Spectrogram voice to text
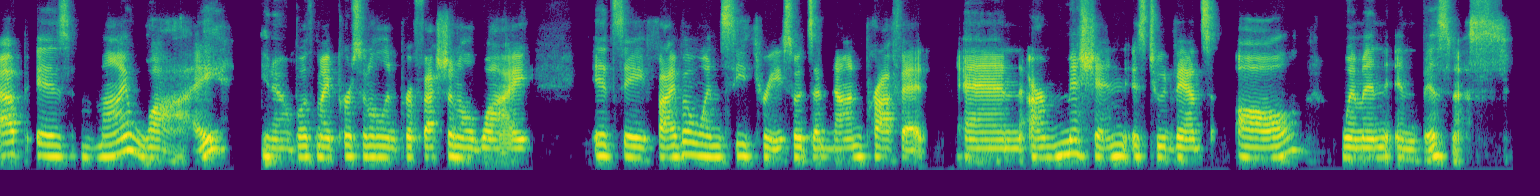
up is my why, you know, both my personal and professional why. It's a 501c3, so it's a nonprofit. And our mission is to advance all women in business.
